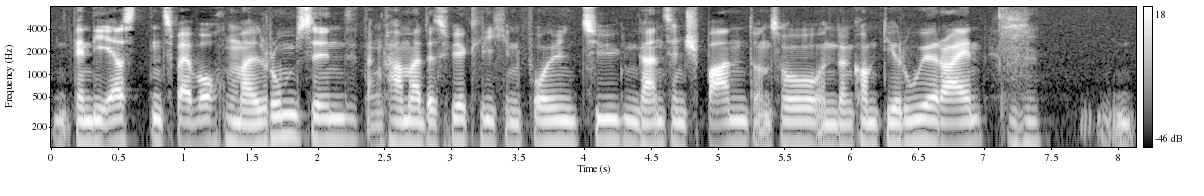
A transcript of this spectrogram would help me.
wenn die ersten zwei Wochen mal rum sind, dann kann man das wirklich in vollen Zügen ganz entspannt und so und dann kommt die Ruhe rein. Mhm.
